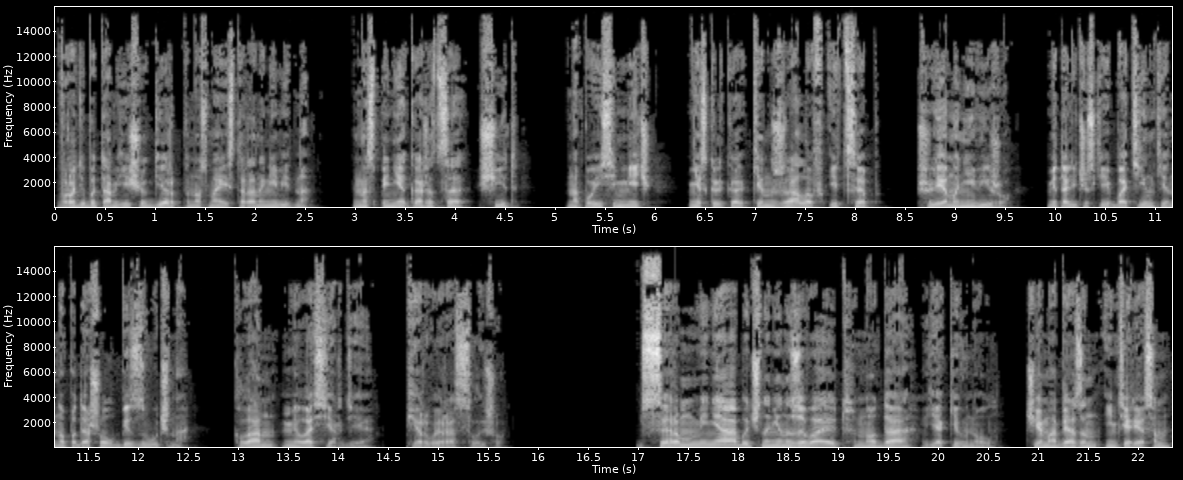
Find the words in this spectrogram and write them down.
Вроде бы там еще герб, но с моей стороны не видно. На спине, кажется, щит, на поясе меч, несколько кинжалов и цеп. Шлема не вижу. Металлические ботинки, но подошел беззвучно. Клан Милосердия. Первый раз слышу. «Сэром меня обычно не называют, но да», — я кивнул. «Чем обязан интересом?»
